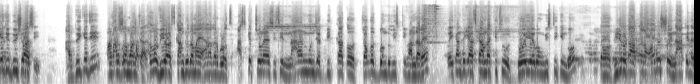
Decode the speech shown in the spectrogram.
কেজি দুইশো আশি আর দুই কেজি পাঁচশো পঞ্চাশ। Hello come to the my blogs আজকে চলে এসেছি নারায়ণগঞ্জের বিখ্যাত জগৎ বন্ধু মিষ্টি ভান্ডারে তো এখান থেকে আজকে আমরা কিছু দই এবং মিষ্টি কিনবো। তো ভিডিওটা আপনারা অবশ্যই না টেনে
